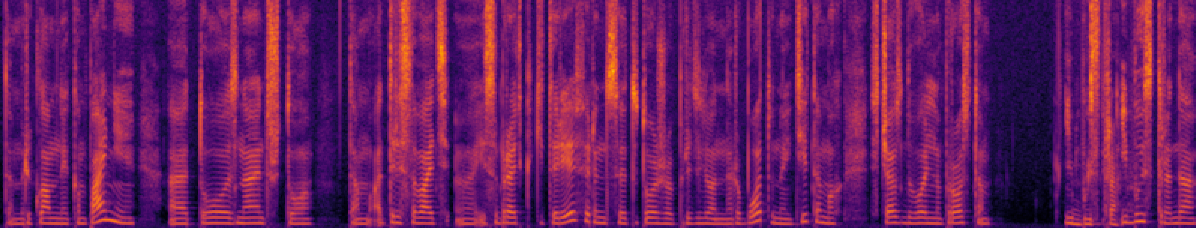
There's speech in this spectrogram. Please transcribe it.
там рекламные кампании, то знают, что там отрисовать и собрать какие-то референсы, это тоже определенная работа, найти там их сейчас довольно просто. И быстро. И быстро, да.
